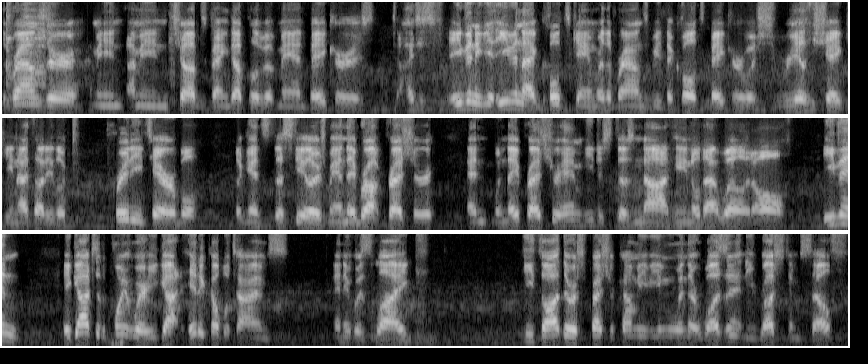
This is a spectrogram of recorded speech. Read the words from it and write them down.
the Browns are. I mean, I mean, Chubb's banged up a little bit. Man, Baker is. I just even even that Colts game where the Browns beat the Colts, Baker was really shaky, and I thought he looked pretty terrible against the Steelers. Man, they brought pressure, and when they pressure him, he just does not handle that well at all. Even it got to the point where he got hit a couple times, and it was like he thought there was pressure coming even when there wasn't, and he rushed himself.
